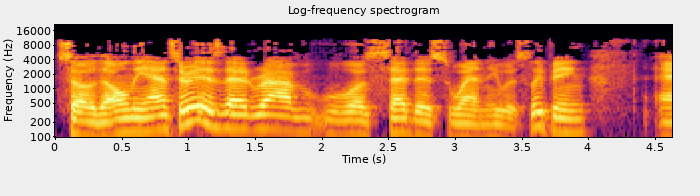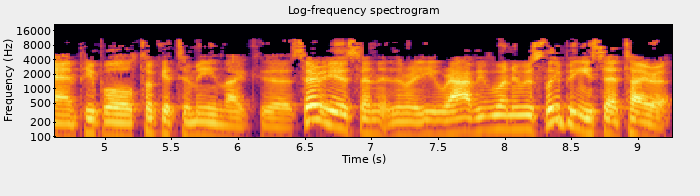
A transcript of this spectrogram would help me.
So the only answer is that Rab was said this when he was sleeping. And people took it to mean like uh, serious, and Rav even when he was sleeping he said Tyra,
